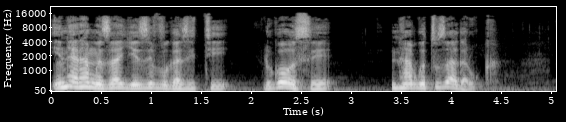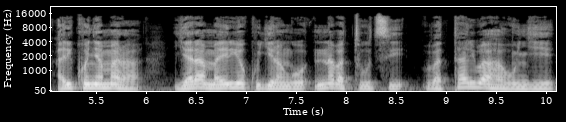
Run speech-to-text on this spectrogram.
Interahamwe zagiye zivuga ziti rwose ntabwo tuzagaruka. Ariko nyamara yari amayeri yo kugira ngo n'abatutsi batari bahahungiye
